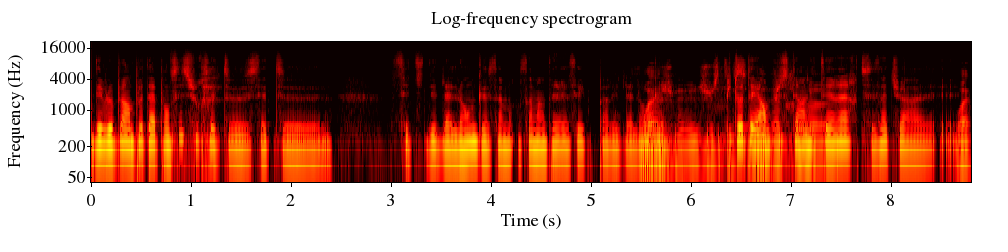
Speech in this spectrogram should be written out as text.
développer un peu ta pensée sur cette euh, cette euh, cette idée de la langue? Ça m'intéressait de parler de la langue. ouais, je vais juste. Puis toi, en plus, tu es un littéraire, c'est ça Tu as Ouais.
